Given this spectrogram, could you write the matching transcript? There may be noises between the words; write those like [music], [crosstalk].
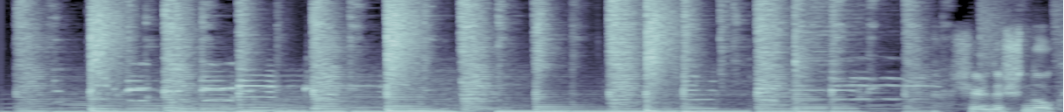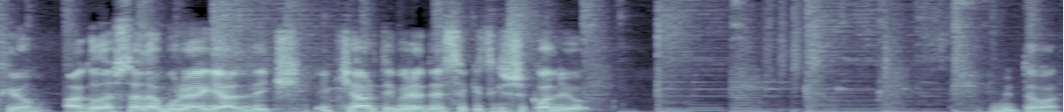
Şehir dışında okuyorum. Arkadaşlarla buraya geldik. 2 artı 1'e de 8 kişi kalıyor. Ümit de var.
